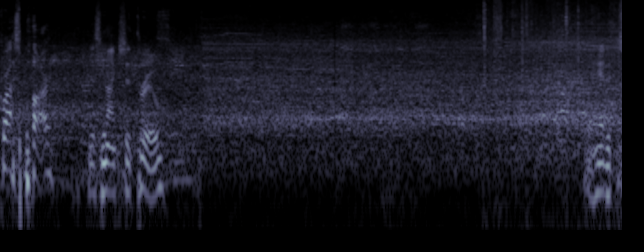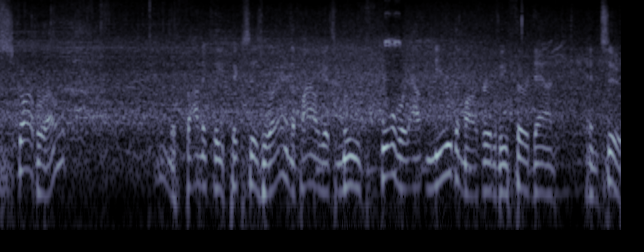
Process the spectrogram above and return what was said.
crossbar. Just knocks it through. They handed to Scarborough. Methodically picks his way and the pile gets moved forward out near the marker. It'll be third down and two.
